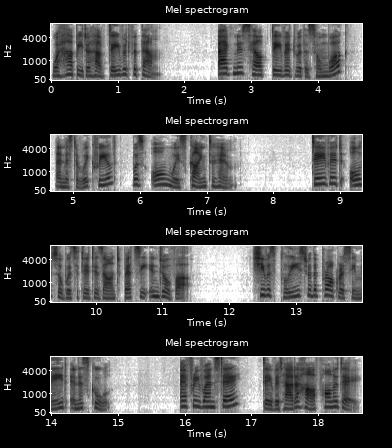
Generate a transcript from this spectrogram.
were happy to have David with them. Agnes helped David with his homework, and Mr. Wickfield was always kind to him. David also visited his Aunt Betsy in Dover. She was pleased with the progress he made in his school. Every Wednesday, David had a half holiday.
